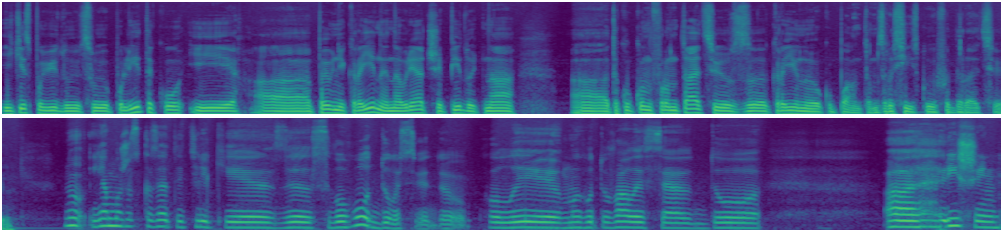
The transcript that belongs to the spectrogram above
які сповідують свою політику, і а, певні країни навряд чи підуть на а, таку конфронтацію з країною окупантом, з Російською Федерацією? Ну, я можу сказати тільки з свого досвіду, коли ми готувалися до рішень,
